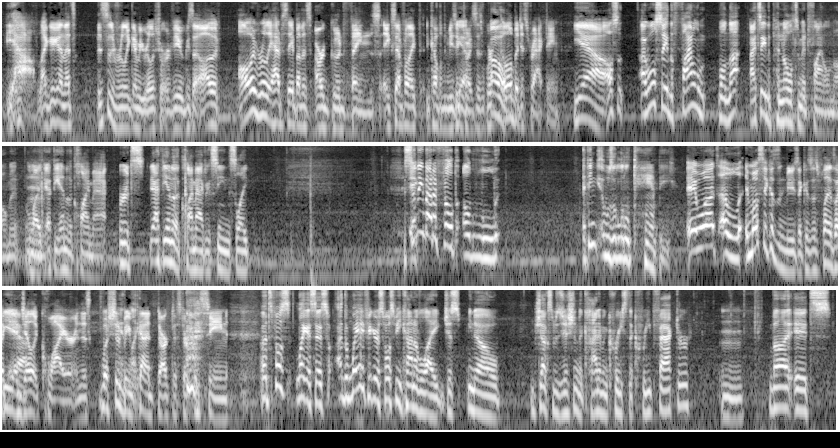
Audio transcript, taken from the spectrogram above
yeah, like again, that's this is really gonna be a really short review because all all I really have to say about this are good things, except for like a couple of the music Yeah. choices were Oh. a little bit distracting. Yeah. Also, I will say the final, well, not, I'd say the penultimate final moment, mm. like at the end of the climax, or it's at the end of the climactic scenes, like, something about it felt a li- I think it was a little campy. It was a mostly because of the music, because this plans like Yeah. angelic choir and this what should And, be like- kind of dark, disturbing scene. It's supposed, like I said, the way I figure it's supposed to be kind of like just you know juxtaposition to kind of increase the creep factor. Mm. But it's,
